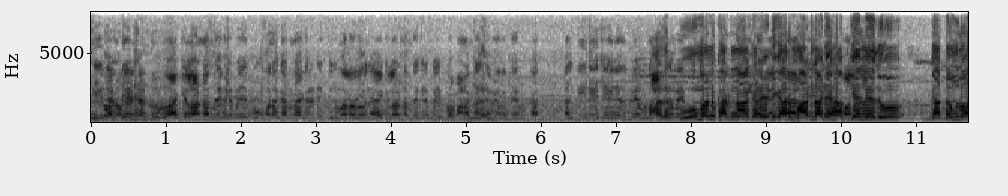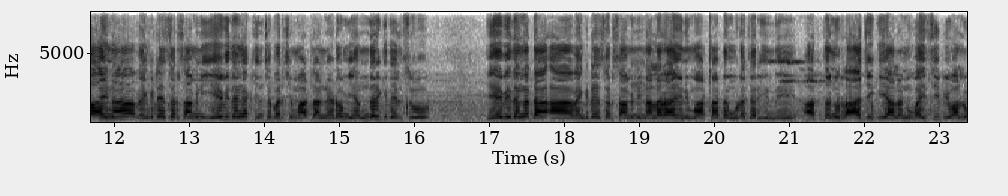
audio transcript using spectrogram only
మీకంటే ముందు అఖిలాండం దగ్గర పోయి భూమన కరుణాకర్ రెడ్డి తిరుమలలోనే అఖిలాండం దగ్గర పోయి ప్రమాణం చేశారు కదా. మేము క- కల్తీనే చేయలేదు. మేము అదే నాశనం భూమన్. కరుణాకర్ రెడ్డి గారు మాట్లాడే హక్కే లేదు. గతంలో ఆయన వెంకటేశ్వర స్వామిని ఏ విధంగా కించపరిచి మాట్లాడినాడో మీ అందరికీ తెలుసు. ఏ విధంగా దా వెంకటేశ్వర స్వామిని నల్లరాయని మాట్లాడడం కూడా జరిగింది. అతను రాజకీయాలను వైసీపీ వాళ్ళు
